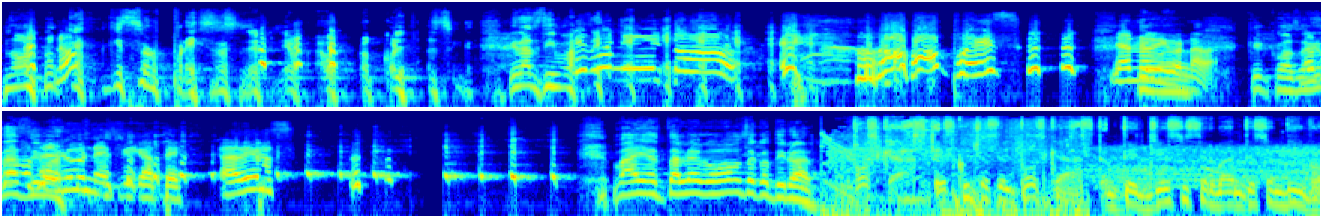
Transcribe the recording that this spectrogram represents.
no, no, Qué, sorpresa se lleva uno con las... Gracias. ¡Es bonito! pues, ya no digo nada. Qué cosa, Nos Vemos el lunes, fíjate. Adiós. Vaya, hasta luego, vamos a continuar. Podcast. Escuchas el podcast de Jesse Cervantes en vivo.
